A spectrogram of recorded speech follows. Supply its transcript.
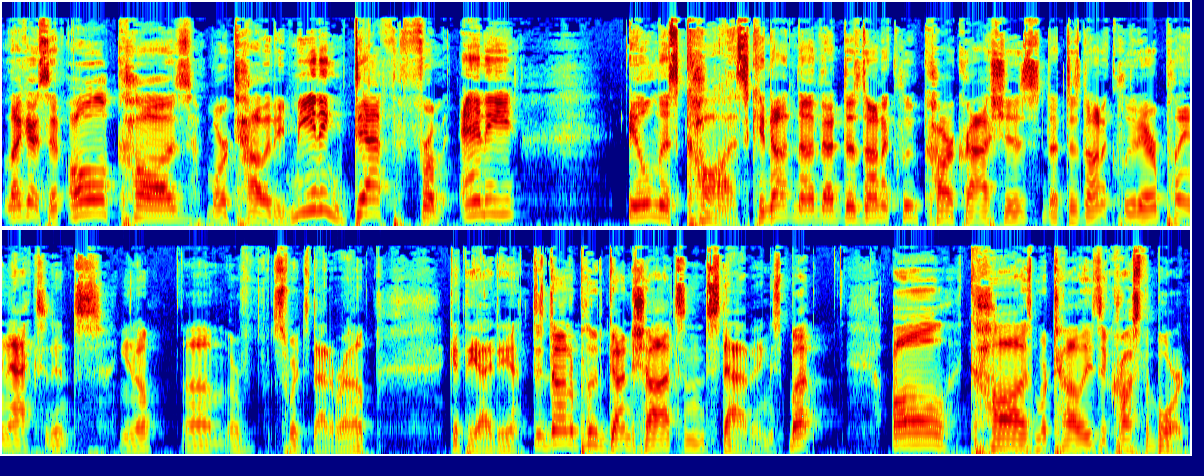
like I said, all cause mortality, meaning death from any illness cause. Cannot now that does not include car crashes. That does not include airplane accidents. You know, um, or switch that around. Get the idea. Does not include gunshots and stabbings, but all cause mortalities across the board.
